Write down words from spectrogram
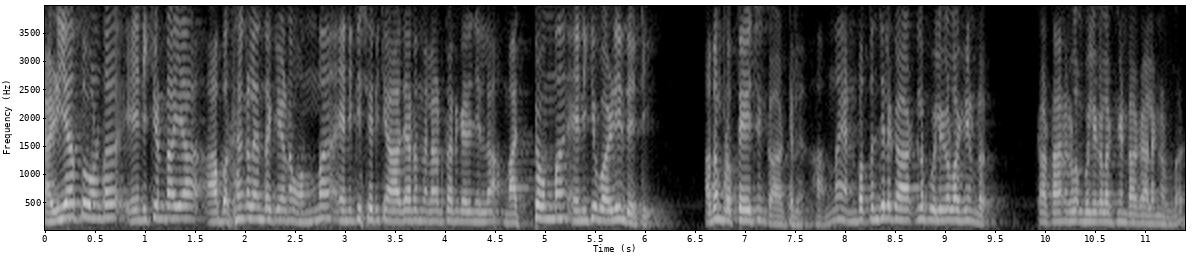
കഴിയാത്തതുകൊണ്ട് എനിക്കുണ്ടായ അബദ്ധങ്ങൾ എന്തൊക്കെയാണ്? ഒന്ന് എനിക്ക് ശരിക്കും ആചാരം നിലനിർത്താൻ കഴിഞ്ഞില്ല. മറ്റൊന്ന് എനിക്ക് വഴിയും തെറ്റി. അതും പ്രത്യേകിച്ചും കാട്ടിൽ അന്ന് എൺപത്തഞ്ചിൽ കാട്ടിൽ പുലികളൊക്കെ ഉണ്ട്. കാട്ടാനകളും പുലികളൊക്കെ ഉണ്ട് ആ കാലങ്ങളിൽ.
